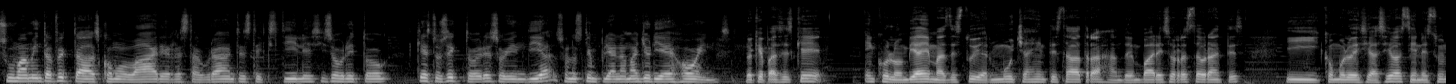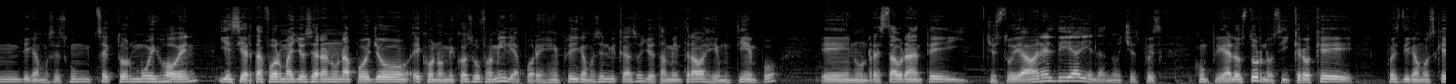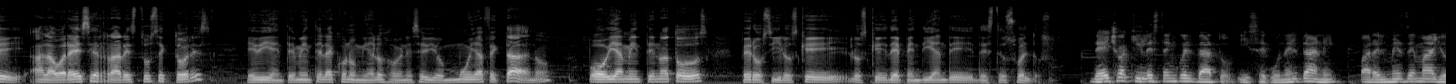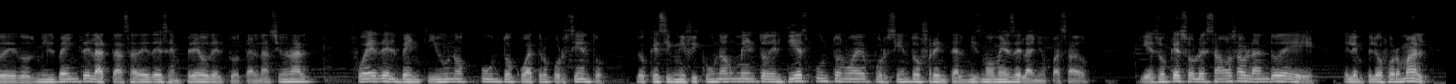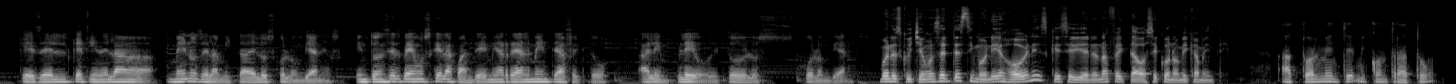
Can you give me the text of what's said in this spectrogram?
sumamente afectadas como bares, restaurantes, textiles y sobre todo que estos sectores hoy en día son los que emplean la mayoría de jóvenes. Lo que pasa es que en Colombia, además de estudiar, mucha gente estaba trabajando en bares o restaurantes y como lo decía Sebastián, es un, digamos, es un sector muy joven y en cierta forma ellos eran un apoyo económico a su familia. Por ejemplo, digamos en mi caso, yo también trabajé un tiempo en un restaurante y yo estudiaba en el día y en las noches pues cumplía los turnos y creo que pues digamos que a la hora de cerrar estos sectores evidentemente la economía de los jóvenes se vio muy afectada, ¿no? Obviamente no a todos, pero sí los que, los que dependían de, de estos sueldos. De hecho, aquí les tengo el dato y según el DANE, para el mes de mayo de 2020 la tasa de desempleo del total nacional fue del 21.4%, lo que significó un aumento del 10.9% frente al mismo mes del año pasado. Y eso que solo estamos hablando de el empleo formal, que es el que tiene la menos de la mitad de los colombianos. Entonces vemos que la pandemia realmente afectó al empleo de todos los colombianos. Bueno, escuchemos el testimonio de jóvenes que se vieron afectados económicamente. Actualmente mi contrato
